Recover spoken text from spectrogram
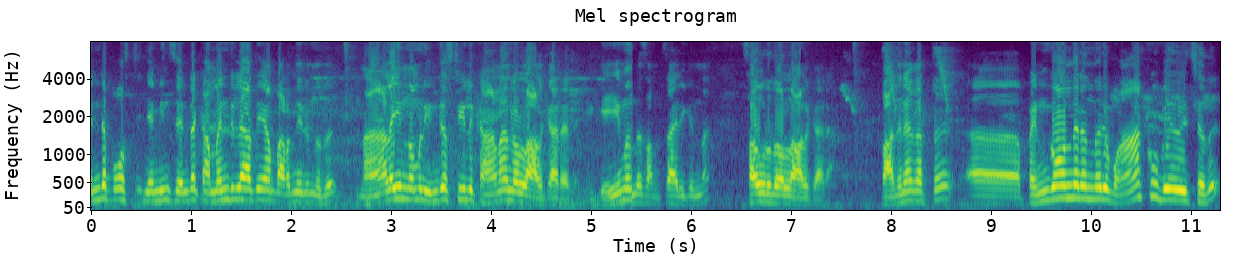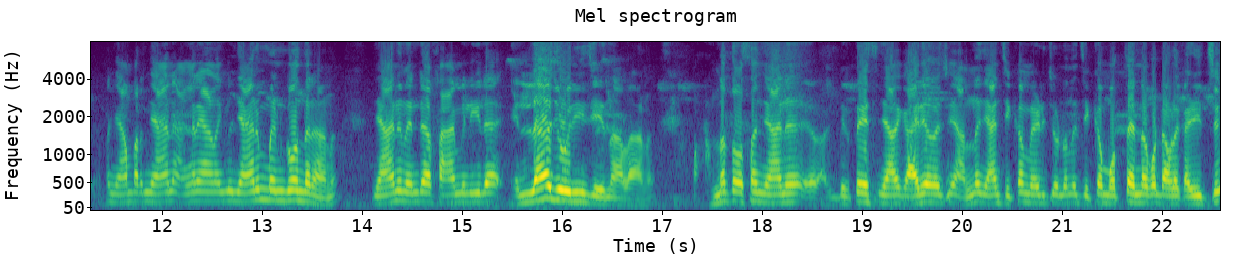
എന്റെ പോസ്റ്റ് ഞാൻ മീൻസ് എന്റെ കമന്റിനകത്ത് ഞാൻ പറഞ്ഞിരുന്നത് നാളെയും നമ്മൾ ഇൻഡസ്ട്രിയിൽ കാണാനുള്ള ആൾക്കാരല്ലേ. ഈ ഗെയിം എന്ന് സംസാരിക്കുന്ന സൗഹൃദമുള്ള ആൾക്കാരാണ്. അപ്പം അതിനകത്ത് പെൺകോന്തൻ എന്നൊരു വാക്ക് ഉപയോഗിച്ചത് അപ്പം ഞാൻ പറഞ്ഞു ഞാൻ അങ്ങനെയാണെങ്കിൽ ഞാനും പെൺകോന്തനാണ്. ഞാനും എന്റെ ഫാമിലിയിലെ എല്ലാ ജോലിയും ചെയ്യുന്ന ആളാണ്. അന്നത്തെ ദിവസം ഞാൻ പ്രത്യേകിച്ച് ഞാൻ കാര്യം വെച്ചാൽ അന്ന് ഞാൻ ചിക്കൻ മേടിച്ചുകൊണ്ടുവന്ന് ചിക്കൻ മൊത്തം എന്നെ കൊണ്ട് അവിടെ കഴിച്ച്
